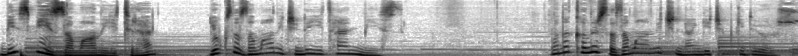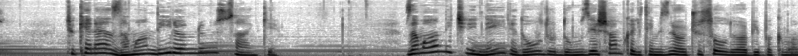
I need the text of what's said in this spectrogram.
Biz miyiz zamanı yitiren yoksa zaman içinde yiten miyiz? Bana kalırsa zamanın içinden geçip gidiyoruz. Tükenen zaman değil ömrümüz sanki. Zamanın içini ne ile doldurduğumuz yaşam kalitemizin ölçüsü oluyor bir bakıma.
